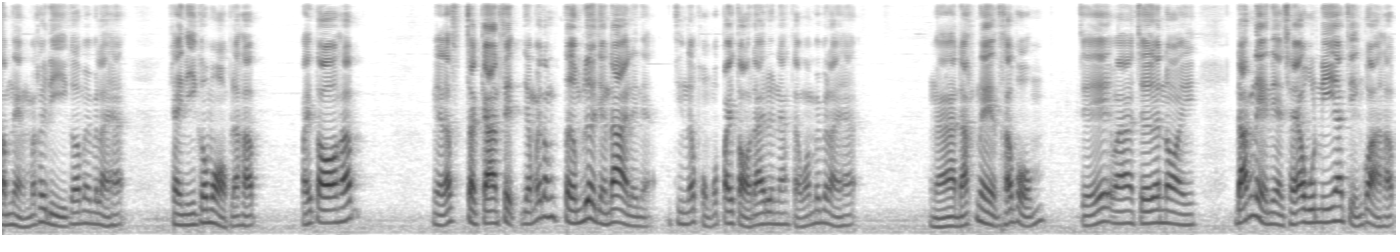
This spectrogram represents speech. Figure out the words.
ตำแหน่งไม่ค่อยดีก็ไม่เป็นไรฮะแค่นี้ก็หมอบแล้วครับ ไปต่อครับเนี่ยแล้วจัดการเสร็จยังไม่ต้องเติมเลือดยังได้เลยเนี่ยจริงแล้วผมก็ไปต่อได้ด้วยนะ แต่ว่าไม่เป็นไรฮะนะดักเนตครับผม เจ๊มาเจอกันหน่อยดักเนตเนี่ยใช้อาวุธนี้เจ๋งกว่าครับ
